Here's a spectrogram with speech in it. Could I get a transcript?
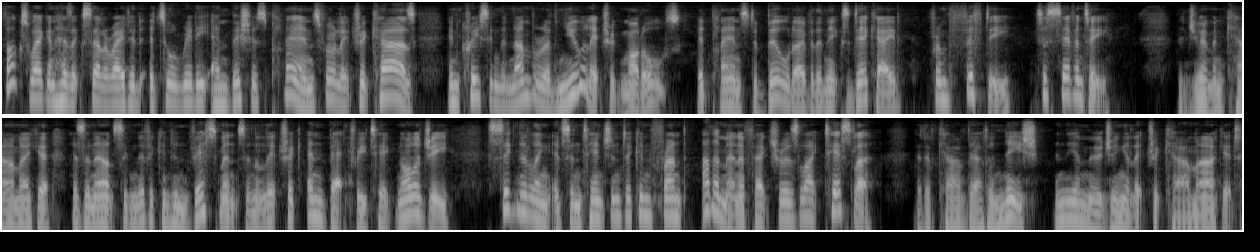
Volkswagen has accelerated its already ambitious plans for electric cars, increasing the number of new electric models it plans to build over the next decade from 50 to 70. The German carmaker has announced significant investments in electric and battery technology, signaling its intention to confront other manufacturers like Tesla that have carved out a niche in the emerging electric car market.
